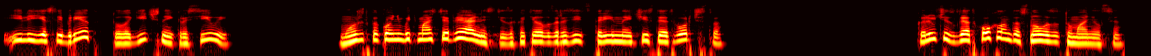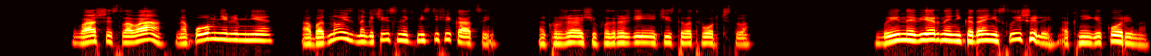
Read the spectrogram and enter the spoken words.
«Или если бред, то логичный и красивый. Может, какой-нибудь мастер реальности захотел возразить старинное чистое творчество? Колючий взгляд Хохланда снова затуманился. «Ваши слова напомнили мне об одной из многочисленных мистификаций, окружающих возрождение чистого творчества. Вы, наверное, никогда не слышали о книге Корина?»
